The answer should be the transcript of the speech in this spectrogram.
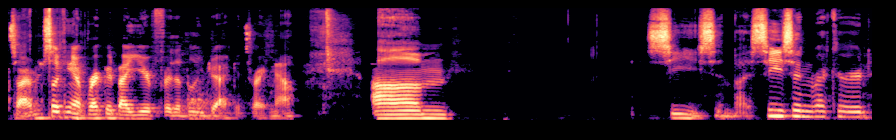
Sorry, I'm just looking at record by year for the Blue Jackets right now. Um, season by season record.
